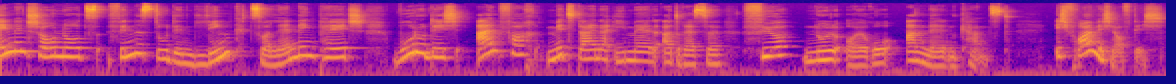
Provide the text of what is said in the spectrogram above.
In den Show Notes findest du den Link zur Landingpage, wo du dich einfach mit deiner E-Mail-Adresse für 0 Euro anmelden kannst. Ich freue mich auf dich.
